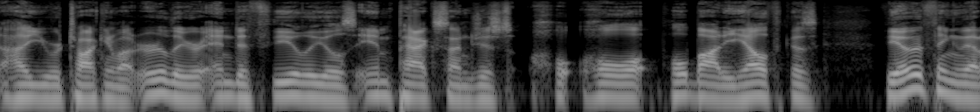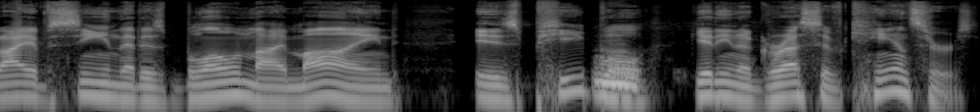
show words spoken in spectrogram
how you were talking about earlier endothelial's impacts on just whole whole, whole body health because the other thing that i have seen that has blown my mind is people getting aggressive cancers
